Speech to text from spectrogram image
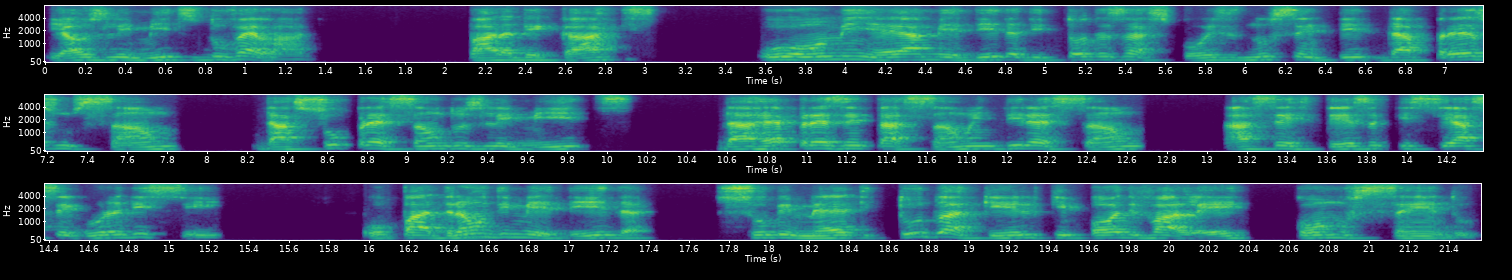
e aos limites do velado. para Descartes, o homem é a medida de todas as coisas no sentido da presunção, da supressão dos limites, da representação em direção à certeza que se assegura de si. O padrão de medida submete tudo aquilo que pode valer como sendo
